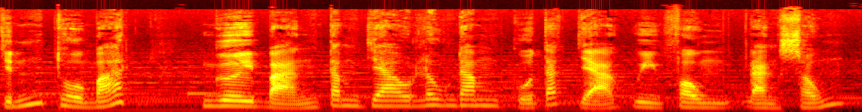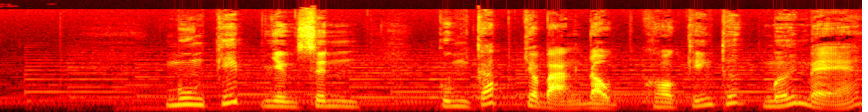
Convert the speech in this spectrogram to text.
chính Thomas người bạn tâm giao lâu năm của tác giả Quyên Phong đang sống. Muôn kiếp nhân sinh cung cấp cho bạn đọc kho kiến thức mới mẻ,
